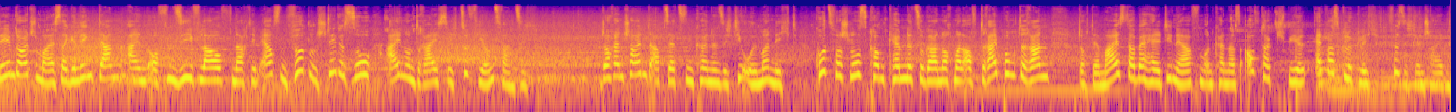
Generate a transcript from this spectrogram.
Dem deutschen Meister gelingt dann ein Offensivlauf. Nach dem ersten Viertel steht es so 31 zu 24. Doch entscheidend absetzen können sich die Ulmer nicht. Kurz vor Schluss kommt Chemnitz sogar noch mal auf drei Punkte ran. Doch der Meister behält die Nerven und kann das Auftaktspiel etwas glücklich für sich entscheiden.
